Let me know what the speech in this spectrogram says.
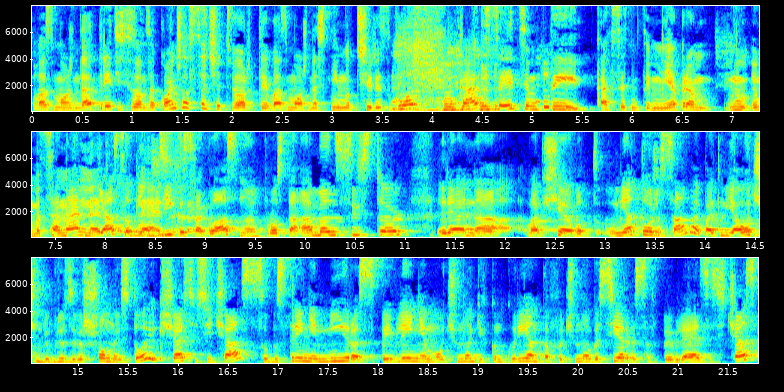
возможно, да, третий сезон закончился, четвертый, возможно, снимут через год. Как с этим ты? Как с этим ты? Мне прям, ну, эмоционально Я с тобой дико согласна, просто I'm a sister. Реально, вообще, вот у меня то же самое, поэтому я очень люблю завершенные истории. К счастью, сейчас сейчас с убыстрением мира, с появлением очень многих конкурентов, очень много сервисов появляется сейчас.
